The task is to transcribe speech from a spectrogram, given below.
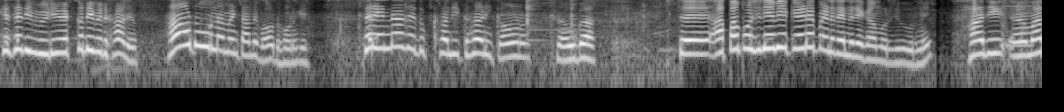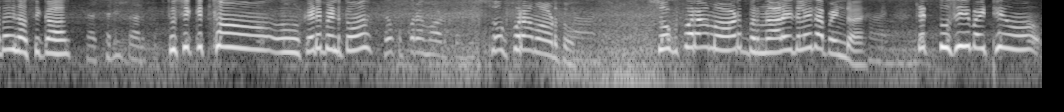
ਕਿਸੇ ਦੀ ਵੀਡੀਓ ਇੱਕ ਦੀ ਵੀ ਦਿਖਾ ਦਿਓ। ਹਾਂ ਉਹ ਟੂਰਨਾਮੈਂਟਾਂ ਦੇ ਬਹੁਤ ਹੋਣਗੇ। ਫਿਰ ਇਹਨਾਂ ਦੇ ਦੁੱਖਾਂ ਦੀ ਕਹਾਣੀ ਕੌਣ ਸੁਣਾਊਗਾ ਤੇ ਆਪਾਂ ਪੁੱਛਦੇ ਹਾਂ ਵੀ ਇਹ ਕਿਹੜੇ ਪਿੰਡ ਦੇ ਨਰੇਗਾ ਮਜ਼ਦੂਰ ਨੇ? ਹਾਂਜੀ ਅਹ ਮਾਤਾ ਜੀ ਸਤਿ ਸ਼੍ਰੀ ਅਕਾਲ। ਸਤਿ ਸ੍ਰੀ ਅਕਾਲ। ਤੁਸੀਂ ਕਿੱਥੋਂ ਕਿਹੜੇ ਪਿੰਡ ਤੋਂ ਆ? ਸੁਖਪੁਰਾ ਮੋੜ ਤੋਂ ਸੁਖਪੁਰਾ ਮੋੜ ਤੋਂ। ਸੁਖਪੁਰਾ ਮੋੜ ਬਰਨਾਲੇ ਜ਼ਿਲ੍ਹੇ ਦਾ ਪਿੰਡ ਹੈ। ਤੇ ਤੁਸੀਂ ਬੈਠੇ ਹੋ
